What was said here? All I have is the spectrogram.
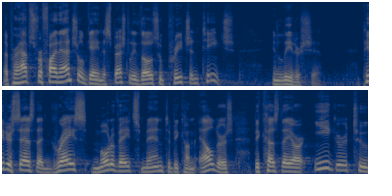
And perhaps for financial gain, especially those who preach and teach in leadership. Peter says that grace motivates men to become elders because they are eager to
